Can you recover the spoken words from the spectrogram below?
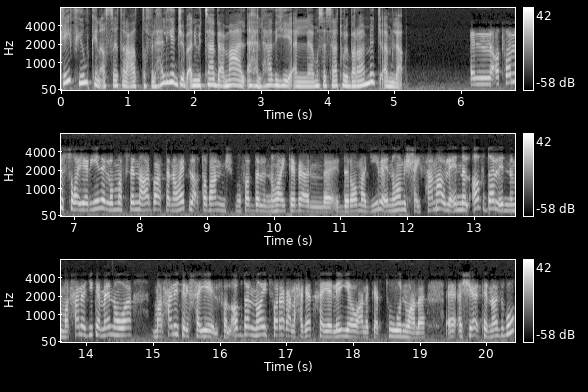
كيف يمكن السيطرة على الطفل؟ هل يجب أن يتابع مع الأهل هذه المسلسلات والبرامج أم لا؟ الأطفال الصغيرين اللي هم في سن أربع سنوات لا طبعا مش مفضل إن هو يتابع الدراما دي لأن هو مش هيفهمها ولأن الأفضل إن المرحلة دي كمان هو مرحلة الخيال. فالأفضل إن هو يتفرج على حاجات خيالية وعلى كرتون وعلى أشياء تناسبه.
